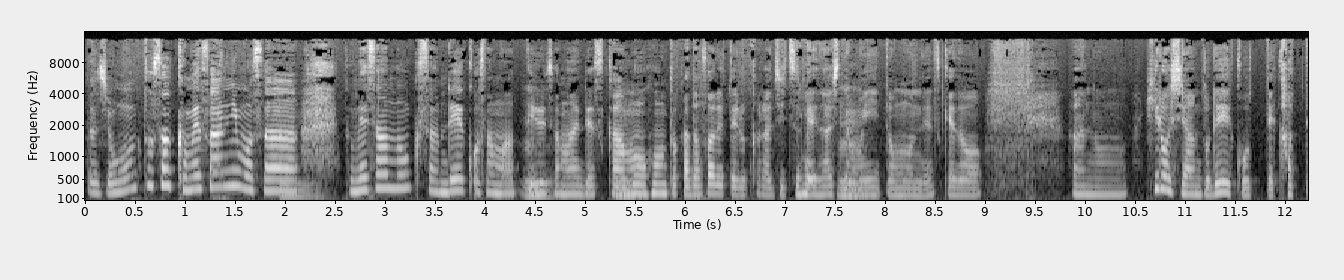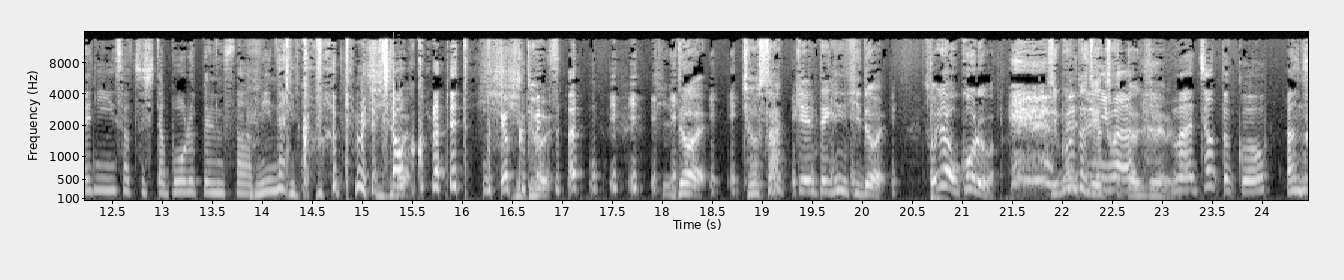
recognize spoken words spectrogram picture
私ほんとさ、久米さんにもさ、久米さんの奥さん、玲子様っているじゃないですか。もう本とか出されてるから実名出してもいいと思うんですけど、あの、ヒロシ玲子って勝手に印刷したボールペンさ、みんなに配ってめっちゃ怒られたんだよ、ひどい久米さんに。ひどい。著作権的にひどい。それは怒るわ。自分たちが作ったわけじゃないのよ。まあ、まあちょっとこう、あの、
